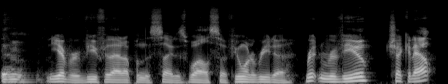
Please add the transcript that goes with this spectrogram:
Boom. You have a review for that up on the site as well. So if you want to read a written review, check it out.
